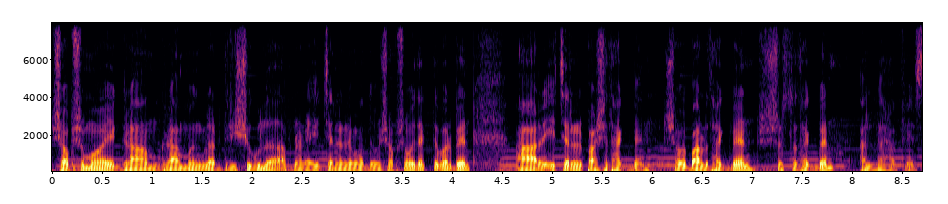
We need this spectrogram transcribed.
সবসময় গ্রাম গ্রাম বাংলার দৃশ্যগুলো আপনারা এই চ্যানেলের মাধ্যমে সবসময় দেখতে পারবেন। আর এই চ্যানেলের পাশে থাকবেন। সবাই ভালো থাকবেন, সুস্থ থাকবেন। আল্লাহ হাফেজ।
